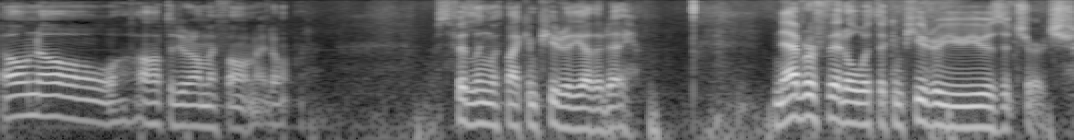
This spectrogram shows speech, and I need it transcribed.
Oh no, I'll have to do it on my phone. I don't. I was fiddling with my computer the other day. Never fiddle with the computer you use at church.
